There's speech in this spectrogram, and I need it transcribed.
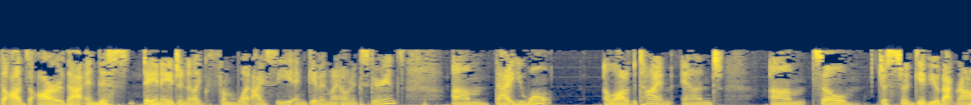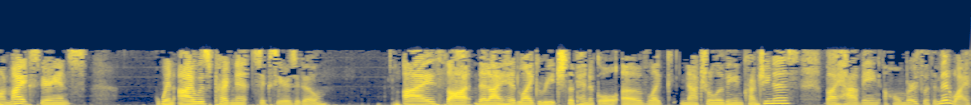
the odds are that in this day and age and like from what I see and given my own experience, um that you won't a lot of the time. And um so just to give you a background on my experience, when I was pregnant six years ago, I thought that I had like reached the pinnacle of like natural living and crunchiness by having a home birth with a midwife.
